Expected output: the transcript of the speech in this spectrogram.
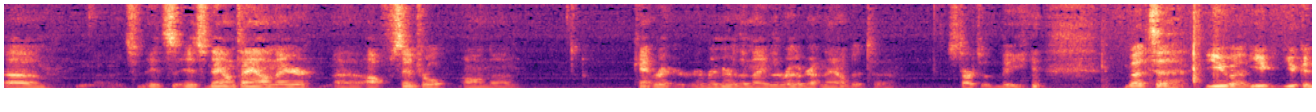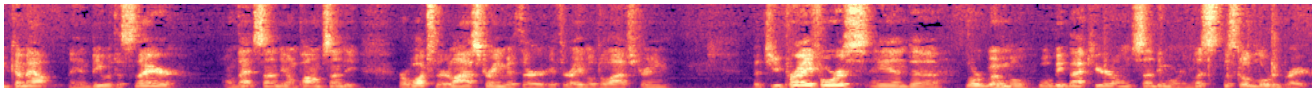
Um, it's, it's, it's downtown there, uh, off Central on. Uh, can't re- remember the name of the road right now, but uh, starts with B. but uh, you uh, you you can come out and be with us there on that Sunday on Palm Sunday, or watch their live stream if they're if they're able to live stream. But you pray for us, and uh, Lord willing, we'll, we'll be back here on Sunday morning. Let's let's go to the Lord in prayer.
